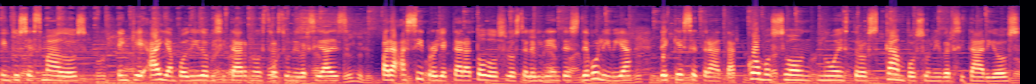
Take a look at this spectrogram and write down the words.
entusiasmados en que hayan podido visitar nuestras universidades para así proyectar a todos los televidentes de Bolivia de qué se trata, cómo son nuestros campos universitarios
